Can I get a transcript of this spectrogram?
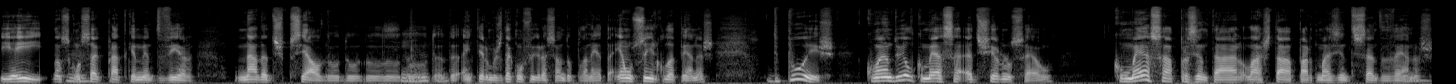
E aí não se hum. consegue praticamente ver nada de especial do, do, do, em termos da configuração do planeta, é um círculo apenas. Depois, quando ele começa a descer no céu, começa a apresentar, lá está a parte mais interessante de Vênus,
